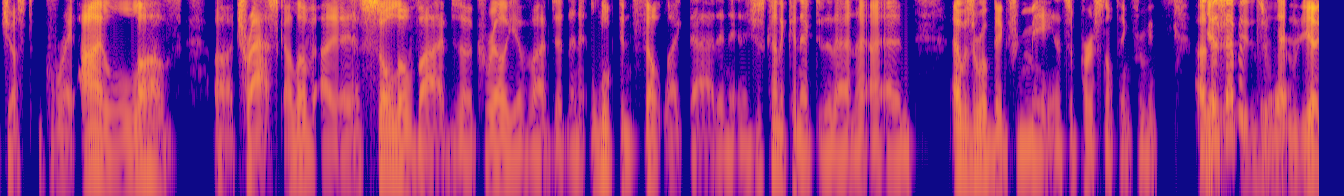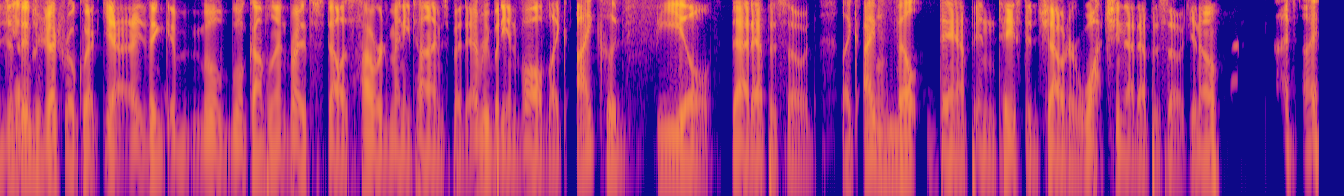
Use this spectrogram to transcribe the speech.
just great. I love uh, Trask. I love it. Has solo vibes, uh, Corellia vibes, and it looked and felt like that, and it, and it just kind of connected to that. And I, I, that was real big for me, and it's a personal thing for me. Uh, yeah, this episode, yeah, just yeah. to interject real quick. Yeah, I think uh, we'll we'll compliment Bryce Dallas Howard many times, but everybody involved, like I could feel that episode. Like I Mhm. felt damp and tasted chowder watching that episode. You know, I,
